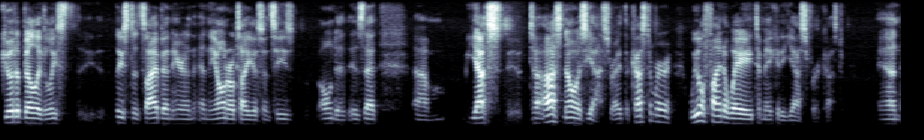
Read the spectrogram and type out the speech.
good ability, at least at least since I've been here, and, and the owner will tell you since he's owned it, is that um, yes to us, no is yes, right? The customer, we will find a way to make it a yes for a customer, and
